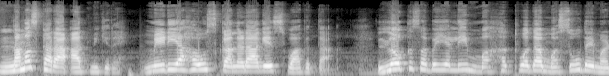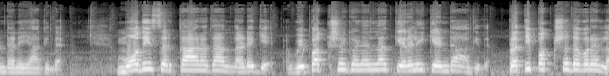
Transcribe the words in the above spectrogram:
ನಮಸ್ಕಾರ ಆತ್ಮೀಗಿರೆ ಮೀಡಿಯಾ ಹೌಸ್ ಕನ್ನಡಗೆ ಸ್ವಾಗತ. ಲೋಕಸಭೆಯಲ್ಲಿ ಮಹತ್ವದ ಮಸೂದೆ ಮಂಡನೆಯಾಗಿದೆ. ಮೋದಿ ಸರ್ಕಾರದ ನಡೆಗೆ ವಿಪಕ್ಷಗಳೆಲ್ಲ ಕೆರಳಿ ಕೆಂಡ ಆಗಿದೆ. ಪ್ರತಿಪಕ್ಷದವರೆಲ್ಲ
